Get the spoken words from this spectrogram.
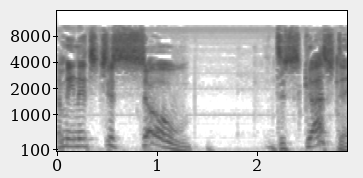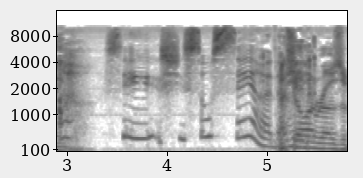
I mean, it's just so disgusting. See, she's so sad. I'm showing Rose. A,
